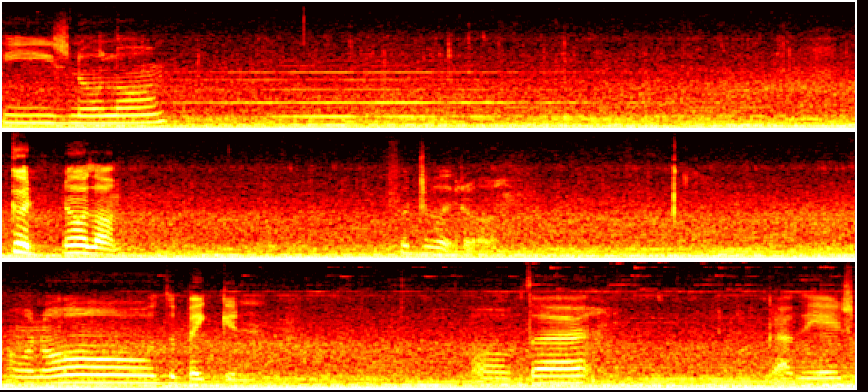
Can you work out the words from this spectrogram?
Please, no alarm. Good, no alarm. Refrigerator. I want all the bacon. All that. Grab the ice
